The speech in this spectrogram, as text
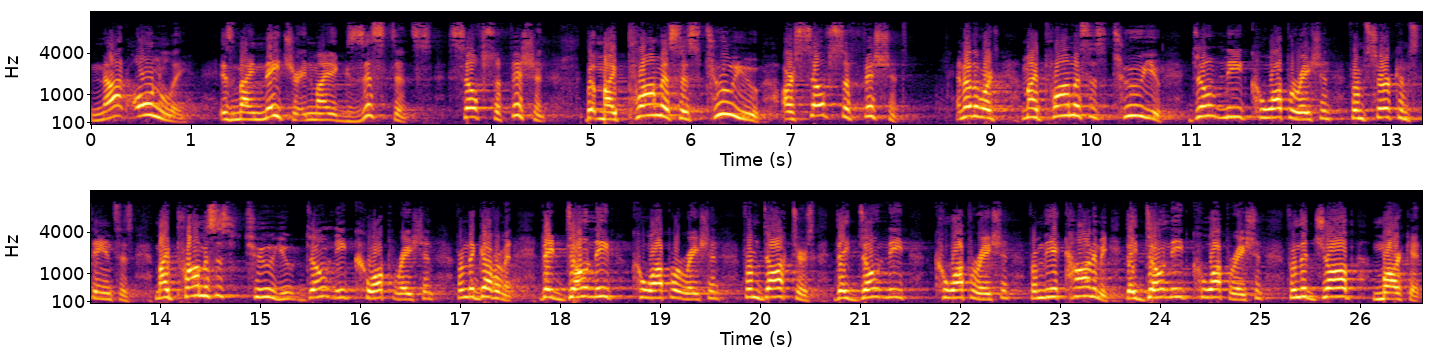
not only is my nature and my existence self-sufficient, but my promises to you are self-sufficient. In other words, my promises to you don't need cooperation from circumstances. My promises to you don't need cooperation from the government. They don't need cooperation from doctors. They don't need cooperation from the economy. They don't need cooperation from the job market.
